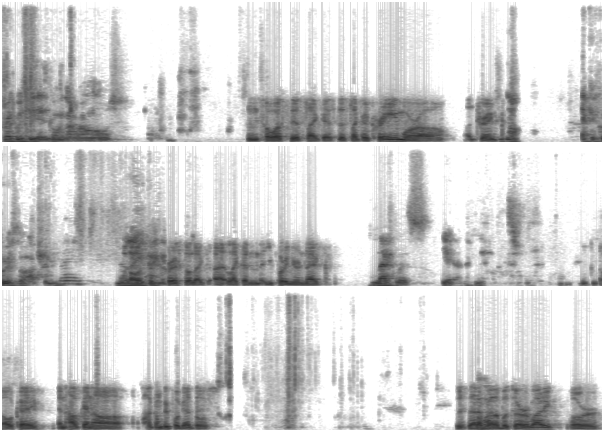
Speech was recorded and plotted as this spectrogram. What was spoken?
frequency that's going around us. And so what's this like? Is this like a cream or a, a drink? No, like a crystal actually. More Oh, like it's a crystal, like uh, like a you put in your neck. Necklace yeah. Okay. And how can uh how can people get those? Is that available to everybody or.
